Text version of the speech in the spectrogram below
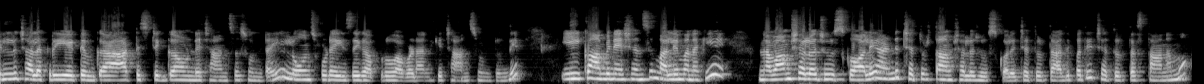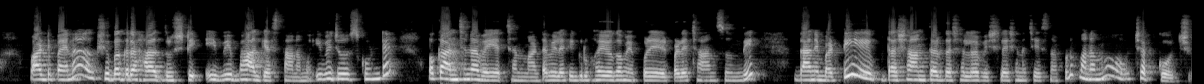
ఇల్లు చాలా క్రియేటివ్గా ఆర్టిస్టిక్గా ఉండే ఛాన్సెస్ ఉంటాయి. లోన్స్ కూడా ఈజీగా అప్రూవ్ అవ్వడానికి ఛాన్స్ ఉంటుంది. ఈ కాంబినేషన్స్ మళ్ళీ మనకి నవాంశలో చూసుకోవాలి అండ్ చతుర్థాంశలో చూసుకోవాలి. చతుర్థాధిపతి చతుర్థ స్థానము వాటిపైన శుభగ్రహ దృష్టి ఇవి భాగ్యస్థానము. ఇవి చూసుకుంటే ఒక అంచనా వేయచ్చు అనమాట వీళ్ళకి గృహయోగం ఎప్పుడు ఏర్పడే ఛాన్స్ ఉంది. దాన్ని బట్టి దశాంతర దశల విశ్లేషణ చేసినప్పుడు మనము చెప్పుకోవచ్చు.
